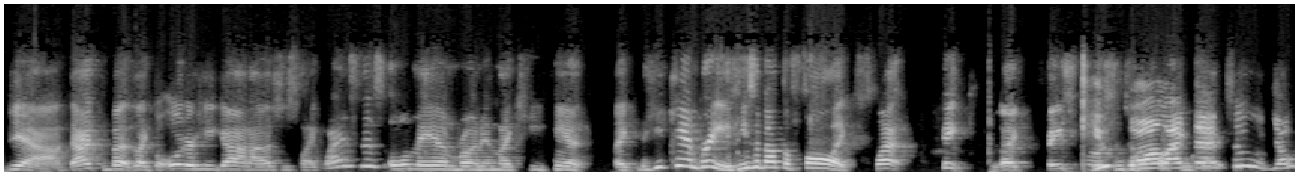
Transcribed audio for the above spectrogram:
Yeah, that. But like the older he got, I was just like, why is this old man running like he can't, like he can't breathe? He's about to fall like flat, feet, like face. You into fall fucking like that pit. too. If your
